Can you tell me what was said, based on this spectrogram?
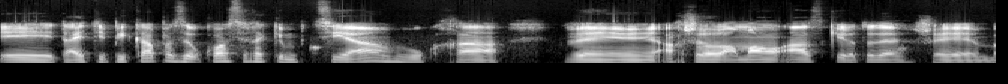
אה, את ה-ITP קאפ הזה, הוא כבר שיחק עם פציעה, והוא ככה, ואח שלו אמר אז, כאילו, אתה יודע, שב...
